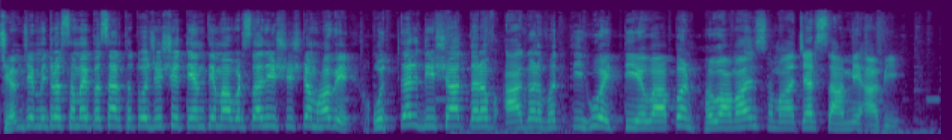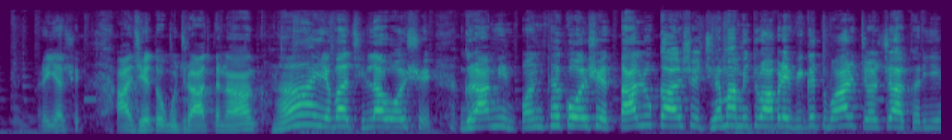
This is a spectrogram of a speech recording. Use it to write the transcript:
જેમ જેમ મિત્રો સમય પસાર થતો જશે તેમ તેમ આ વરસાદી સિસ્ટમ હવે ઉત્તર દિશા તરફ આગળ વધતી હોય તેવા પણ હવામાન સમાચાર સામે આવી રહ્યા છે. આજે તો ગુજરાતના ઘણા એવા જિલ્લાઓ હશે, ગ્રામીણ પંથકો હશે, તાલુકા હશે, જેમાં મિત્રો આપણે વિગતવાર ચર્ચા કરીએ.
